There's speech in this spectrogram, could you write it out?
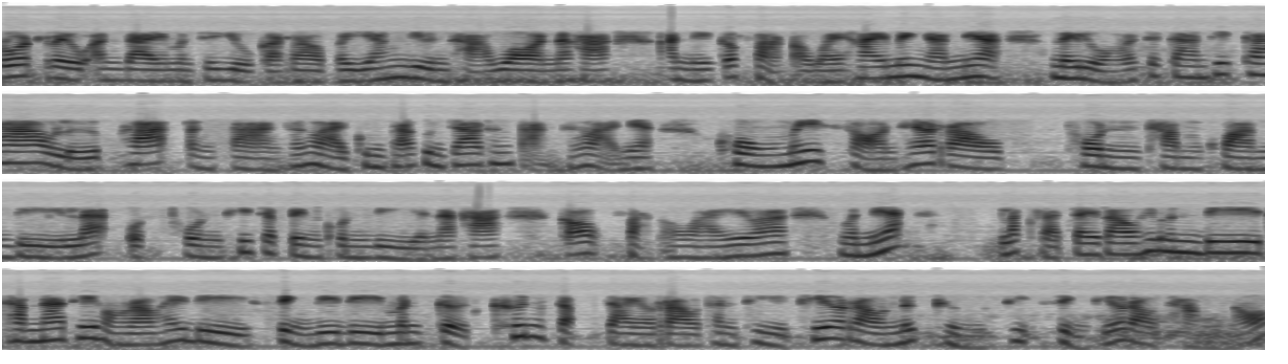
รวดเร็วอันใด มันจะอยู่กับเราไปยั่งยืนถาวรนะคะ อันนี้ก็ฝากเอาไว้ให้ไม่งั้นเนี่ย ในหลวงรัชกาลที่ 9 หรือพระต่างๆ ทั้งหลายคุณพระคุณเจ้าทั้งต่างทั้งหลายเนี่ยคงไม่สอนให้เรา ทนทำความดีและอดทนที่จะเป็นคนดีนะคะ ก็ฝากเอาไว้ว่า วันเนี้ยรักษาใจเราให้มันดีทำหน้าที่ของเราให้ดี สิ่งดี ๆ มันเกิดขึ้นกับใจเราทันทีที่เรานึกถึงที่สิ่งที่เราทำเนาะ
